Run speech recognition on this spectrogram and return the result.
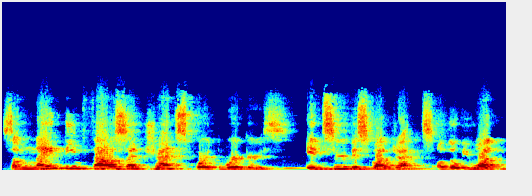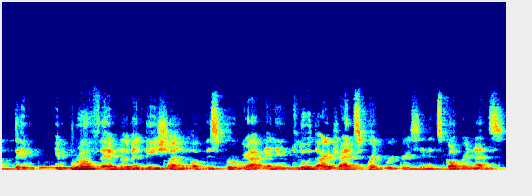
some 19,000 transport workers in service contracts, although we want to im- improve the implementation of this program and include our transport workers in its governance.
